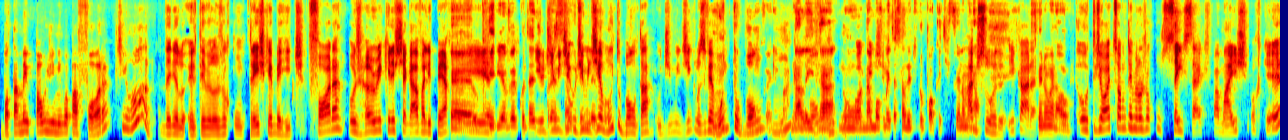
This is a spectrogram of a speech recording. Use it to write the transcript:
botar meio pau de língua para fora, tinha rolado. Danilo, ele terminou o jogo com 3 QB hit. Fora os hurry que ele chegava ali perto. É, e... eu queria ver quantidade e de o Jimmy, D, o Jimmy D é muito bom, tá? O Jimmy D, inclusive, é muito, muito bom. muito na, lei, bom, na, no, na movimentação dentro do pocket. Fenomenal. Absurdo. E, cara, Fenomenal. o TJ Watt só não terminou o jogo com 6 sacks pra mais, porque.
